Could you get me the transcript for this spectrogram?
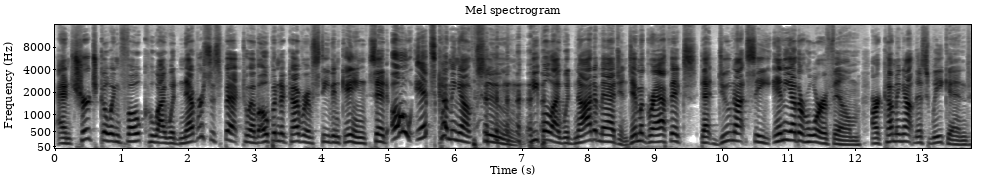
and church going folk who I would never suspect to have opened a cover of Stephen King said, Oh, it's coming out soon. people I would not imagine, demographics that do not see any other horror film, are coming out this weekend.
